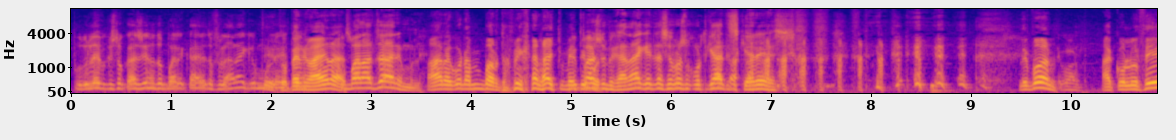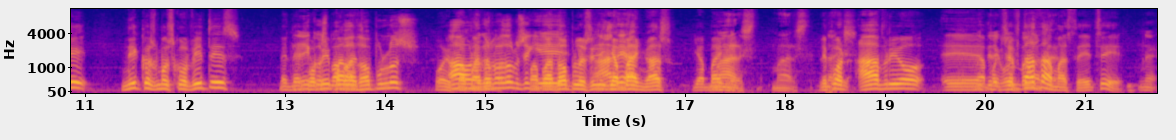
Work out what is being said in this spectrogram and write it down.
που δουλεύει και στο καζίνο το παλικάρι, το φιλαράκι μου. Τι, λέει, το παίρνει ο αέρας; Το μπαλατζάρι μου λέει. Άρα εγώ να μην πάρω το μηχανάκι με Μην πάει στο τίποτα. μηχανάκι γιατί θα σε βρω στο χορτιά της κεραίες. Λοιπόν, ακολουθεί Νίκος Μοσκοβίτης με την Νίκος εκπομπή Παλα- Παπαδόπουλος. Όχι, Α, ο Παπαδό- Νίκος Παπαδόπουλος έχει. Παπαδόπουλος είναι Α, για ναι. μπάνιο, άσου, για μπάνιο. Μάλιστα, μάλιστα. Λοιπόν, Εντάξει. αύριο ε, την από τις εκπομπή 7 θα Παλατζάρι. είμαστε, έτσι. Ναι.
